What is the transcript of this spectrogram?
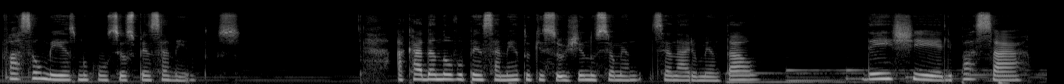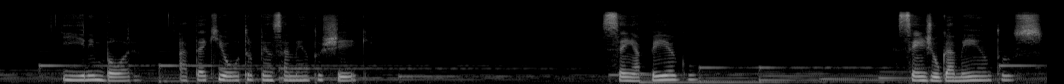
faça o mesmo com seus pensamentos. A cada novo pensamento que surgir no seu cenário mental, deixe ele passar e ir embora até que outro pensamento chegue. Sem apego, sem julgamentos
